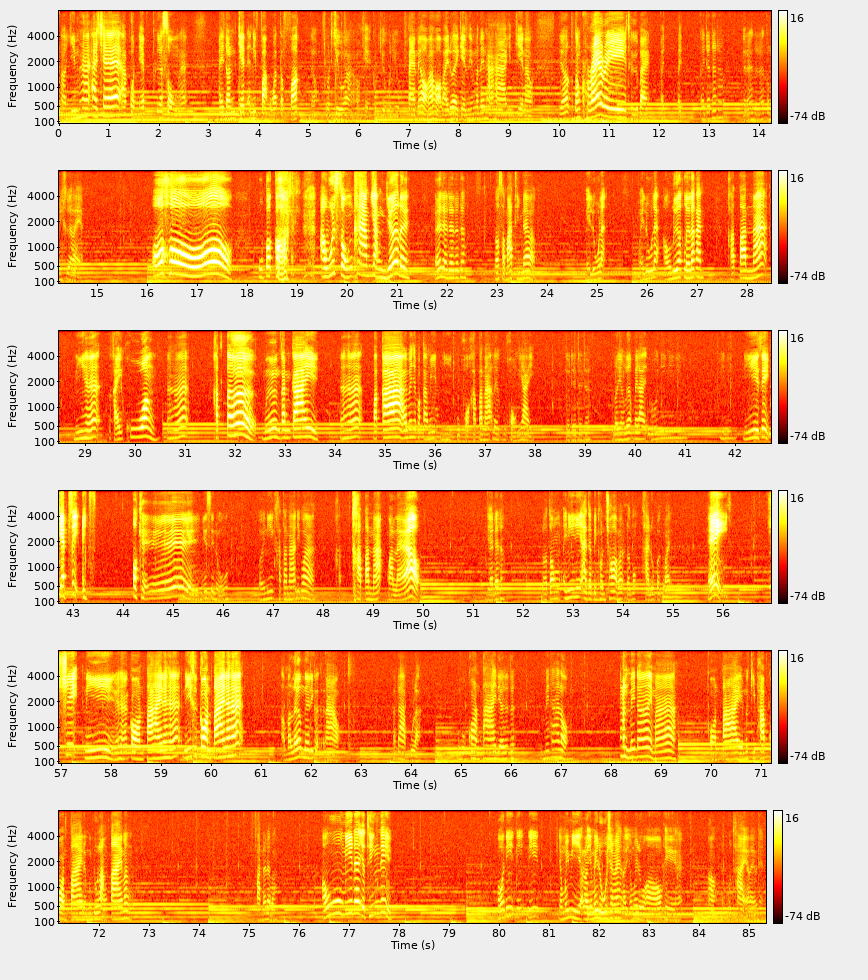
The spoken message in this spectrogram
เอายิ้มให้อะแชร์อะกด F เพื่อส่งฮะ I don't get any fuck what the fuck เดี๋ยวกดคิวอะโอเคกดคิวกดคิวแปลไม่ออกก็ขออภัยด้วยเกมนี้มันเล่นฮาฮาเกียนๆเอาเดี๋ยวต้อง query ถือไปไปไปไปเดี๋ยวเดี๋ยวเดี๋ยวนะเดี๋ยวนะตรงนี้คืออะไรอะโอ้โหอุปกรณ์ อาวุธสงครามอย่างเยอะเลยเฮ้ยเดี๋ยวเดี๋ยวเดี๋ยวเราสามารถทิ้งได้เปล่าไม่รู้แหละไม่รู้แหละเอาเลือกเลยแล้วกันคาตันนะ นี่ฮะ ไขควงนะฮะคัตเตอร์ มือกันไกรนะฮะปากกาไม่ใช่ปากกามีดนี่กูขอคาตานะเลยกูของใหญ่เดี๋ยวเดี๋ยวเดี๋ยวเรายังเลือกไม่ได้โอ้ยนี่นี่นี่นี่นี่สิเก็บสิไอโอเคอย่างนี้สิหนูเฮ้ยนี่คาตานะดีกว่าคาตานะมาแล้ว เดี๋ยวเดี๋ยวเราต้องไอ้นี่นี่อาจจะเป็นคนชอบอะเราต้องถ่ายรูปไว้เฮ้ย ชินี่นะฮะก่อนตายนะฮะนี่คือก่อนตายนะฮะเอามาเริ่มเลยดีกว่าอ้าวกระดาบกูล่ะโอ้ก่อนตายเดี๋ยวเดี๋ยวเดี๋ยวไม่ได้หรอก มันไม่ได้มา ก่อนตายเมื่อกี้ภาพก่อนตายเดี๋ยวมึงดูหลังตายมั่งฟันได้เลยปะเอามีดนะอย่าทิ้งดิโอ้นี่นี่นี่ยังไม่มีเรายังไม่รู้ใช่ไหมเรายังไม่รู้อ๋อโอเคฮะอ้าวแล้วกูถ่ายอะไรวะเนี่ย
